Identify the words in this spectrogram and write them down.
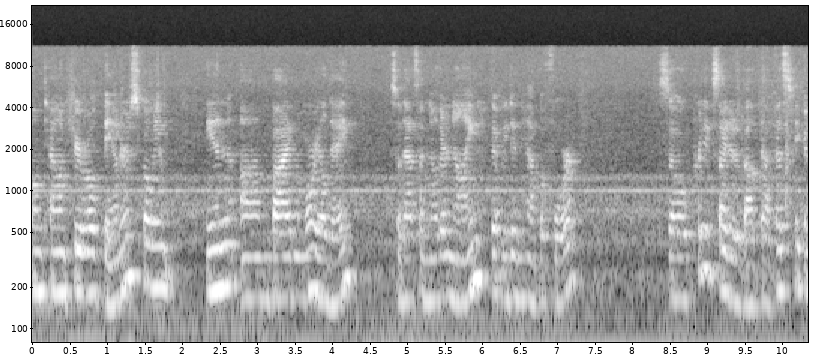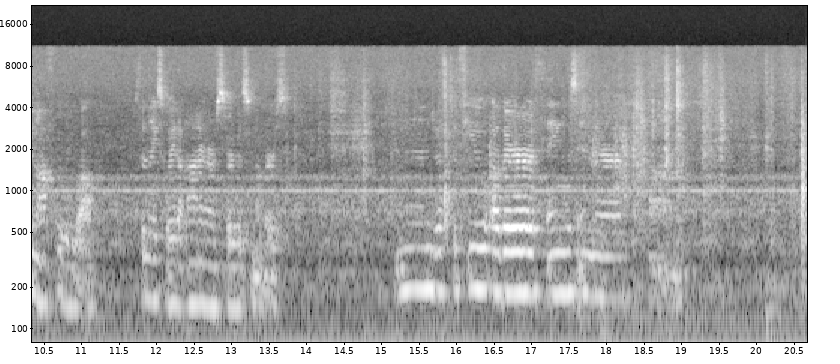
hometown hero banners going in, um, by Memorial Day, so that's another nine that we didn't have before. So, pretty excited about that, that's taken off really well, it's a nice way to honor our service members. And just a few other things in there, um.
